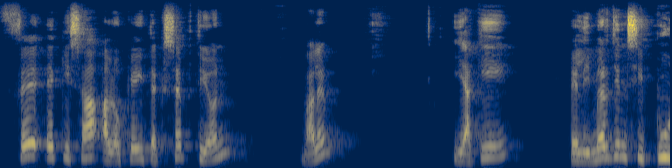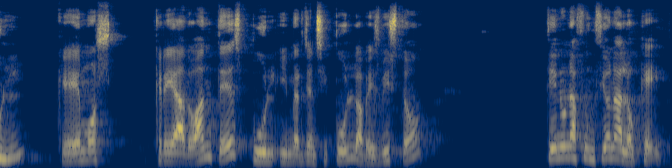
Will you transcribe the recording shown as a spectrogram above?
CXA allocate exception, ¿vale? Y aquí, el emergency pool que hemos creado antes, pool emergency pool, lo habéis visto, tiene una función allocate.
